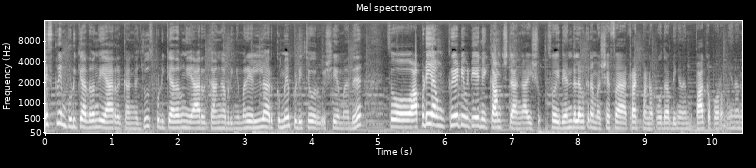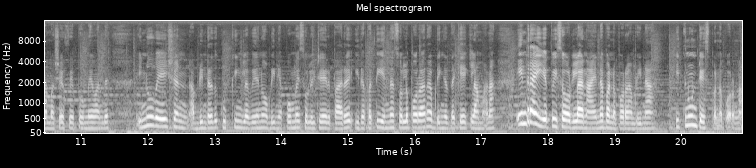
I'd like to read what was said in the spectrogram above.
ஐஸ்கிரீம் பிடிக்காதவங்க யார் இருக்காங்க? ஜூஸ் பிடிக்காதவங்க யார் இருக்காங்க? அப்படிங்கிற மாதிரி எல்லாருக்குமே பிடிச்ச ஒரு விஷயம் அது. ஸோ அப்படியே அவங்க க்ரியேட்டிவிட்டியை இன்னைக்கு காமிச்சிட்டாங்க ஐஷு. ஸோ இது எந்த அளவுக்கு நம்ம ஷெஃபை அட்ராக்ட் பண்ண போகுது அப்படிங்கிறத நம்ம பார்க்க போகிறோம் ஏன்னா நம்ம ஷெஃப் எப்போவுமே வந்து இன்னோவேஷன் அப்படின்றது குக்கிங்கில் வேணும் அப்படின்னு எப்போவுமே சொல்லிகிட்டே இருப்பார். இதை பற்றி என்ன சொல்ல போகிறாரு அப்படிங்கிறத கேட்கலாம். ஆனால் இன்றைய எபிசோடில் நான் என்ன பண்ண போகிறேன் அப்படின்னா இத்தனும் டேஸ்ட் பண்ண போகிறேன்னா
